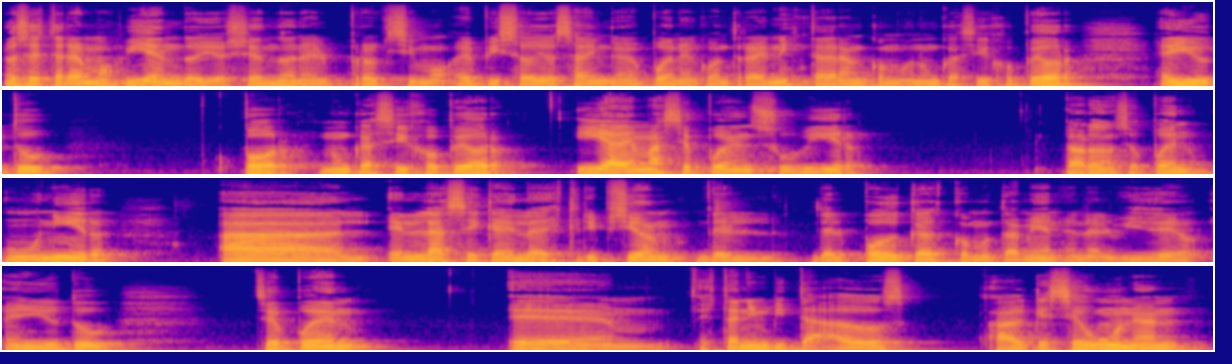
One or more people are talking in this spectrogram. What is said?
Nos estaremos viendo y oyendo en el próximo episodio. Saben que me pueden encontrar en Instagram como Nunca se dijo peor, en YouTube por Nunca se dijo peor. Y además se pueden subir, perdón, se pueden unir al enlace que hay en la descripción del, podcast, como también en el video en YouTube. Se pueden, eh, están invitados a que se unan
